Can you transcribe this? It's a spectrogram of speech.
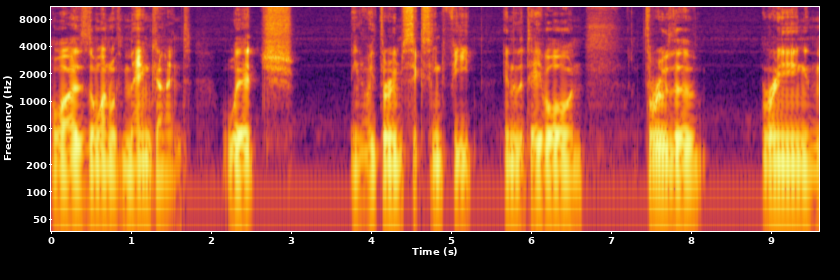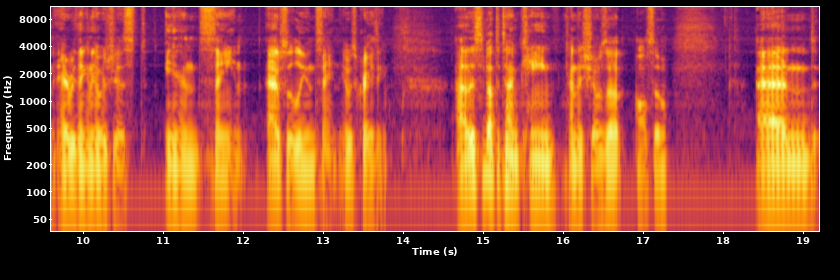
was the one with Mankind, which you know he threw him 16 feet into the table and through the ring and everything, and it was just insane, absolutely insane. It was crazy. Uh, this is about the time Kane kind of shows up also, and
